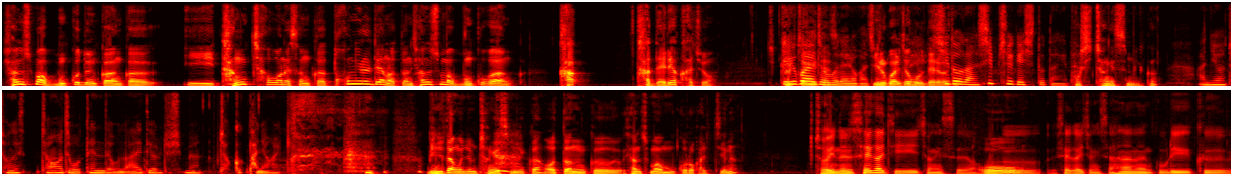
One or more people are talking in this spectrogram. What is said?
현수막 문구도 그러니까, 그러니까 이 당 차원에서 그러니까 통일된 어떤 현수막 문구가 각 다 내려가죠. 결정이 일괄적으로 돼서. 내려가죠. 일괄적으로 네, 내려가죠. 시도당 17개 시도당에 다. 혹시 정했습니까? 아니요, 정해, 정하지 못했는데 오늘 아이디어를 주시면 적극 반영할게요. 민주당은 좀 정했습니까? 어떤 그 현수막 문구로 갈지는? 저희는 세 가지 정했어요. 오. 그세 가지 정했어요. 하나는 우리 그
